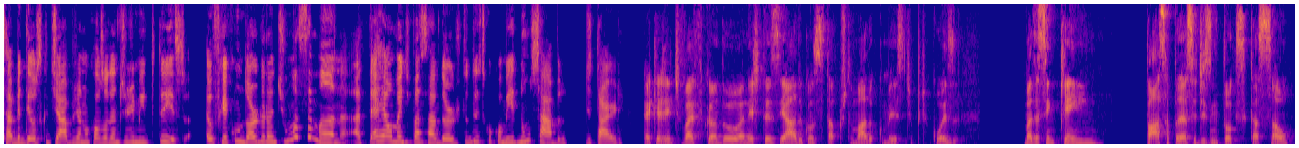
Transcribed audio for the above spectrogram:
Sabe Deus que o diabo já não causou dentro de mim tudo isso. Eu fiquei com dor durante uma semana, até realmente passar a dor de tudo isso que eu comi num sábado, de tarde. É que a gente vai ficando anestesiado quando você está acostumado a comer esse tipo de coisa. Mas assim, quem passa por essa desintoxicação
